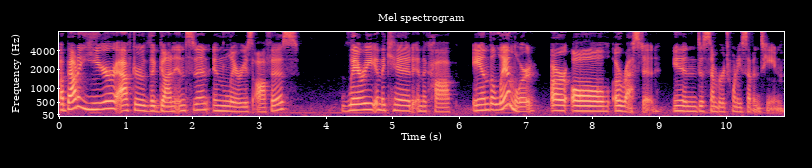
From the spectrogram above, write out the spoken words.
About a year after the gun incident in Larry's office, Larry and the kid and the cop and the landlord are all arrested in December 2017.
